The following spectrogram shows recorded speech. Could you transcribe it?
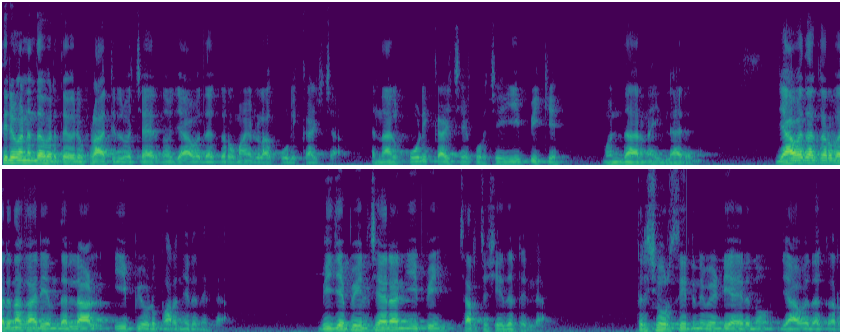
തിരുവനന്തപുരത്തെ ഒരു ഫ്ലാറ്റിൽ വെച്ചായിരുന്നു ജാവദേക്കറുമായുള്ള കൂടിക്കാഴ്ച. എന്നാൽ കൂടിക്കാഴ്ചയെക്കുറിച്ച് ഇ പിക്ക് മുൻധാരണയില്ലായിരുന്നു ജാവദേക്കർ വരുന്ന കാര്യം ദല്ലാൾ ഇ പിയോട് പറഞ്ഞിരുന്നില്ല. ബി ജെ പിയിൽ ചേരാൻ ഇ പി ചർച്ച ചെയ്തിട്ടില്ല. തൃശ്ശൂർ സീറ്റിന് വേണ്ടിയായിരുന്നു ജാവദേക്കർ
